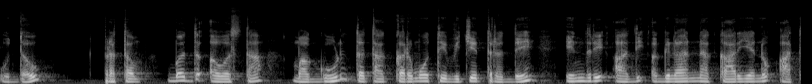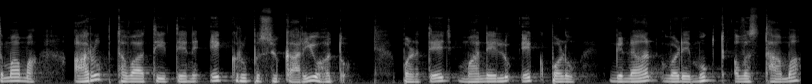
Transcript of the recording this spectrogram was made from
ઉદ્ધવ, પ્રથમ બદ્ધ અવસ્થામાં ગુણ તથા કર્મોથી વિચિત્ર દેહ ઇન્દ્રિય આદિ અજ્ઞાનના કાર્યનો આત્મામાં આરોપ થવાથી તેને એકરૂપ સ્વીકાર્યો હતો. પણ તે જ માનેલું એકપણું જ્ઞાન વડે મુક્ત અવસ્થામાં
